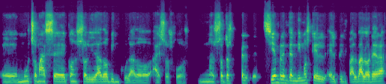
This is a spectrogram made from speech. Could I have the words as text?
eh, mucho más eh, consolidado vinculado a esos juegos. Nosotros siempre entendimos que el, principal valor era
